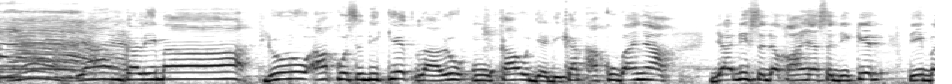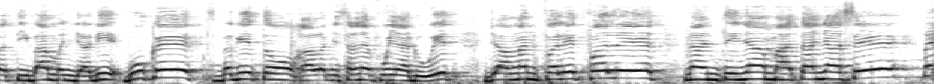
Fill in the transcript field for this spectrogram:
Nah, yang kelima, dulu aku sedikit, lalu engkau jadikan aku banyak. Jadi sedekahnya sedikit tiba-tiba menjadi bukit. Begitu. Kalau misalnya punya duit, jangan pelit-pelit. Nantinya matanya sipit.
